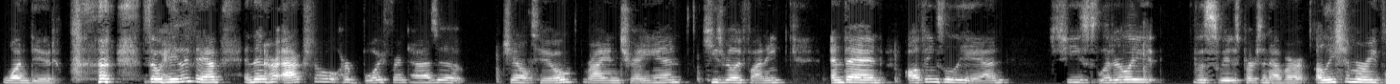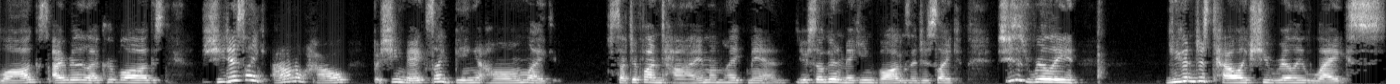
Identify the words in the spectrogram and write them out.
One dude. so Haley Pham, and then her actual her boyfriend has a channel too, Ryan Trahan. He's really funny. And then all things Lillian. She's literally the sweetest person ever. Alisha Marie vlogs. I really like her vlogs. She just like I don't know how, but she makes like being at home like such a fun time. I'm like, man, you're so good at making vlogs. I just like she's just really you can just tell like she really likes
